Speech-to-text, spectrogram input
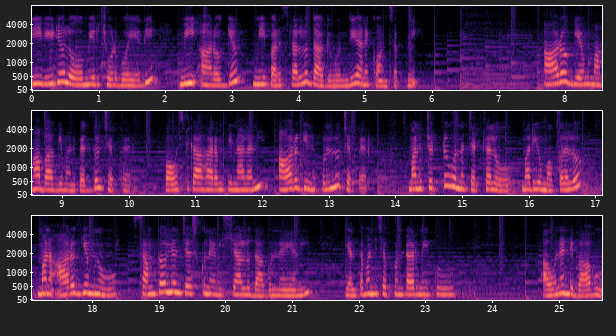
ఈ వీడియోలో మీరు చూడబోయేది మీ ఆరోగ్యం మీ పరిసరాల్లో దాగి ఉంది అనే కాన్సెప్ట్ని. ఆరోగ్యం మహాభాగ్యం అని పెద్దలు చెప్పారు. పౌష్టికాహారం తినాలని ఆరోగ్య నిపుణులు చెప్పారు. మన చుట్టూ ఉన్న చెట్లలో మరియు మొక్కలలో మన ఆరోగ్యంను సమతౌల్యం చేసుకునే విషయాలు దాగున్నాయని ఎంతమంది చెప్పుంటారు మీకు? అవునండి బాబు.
